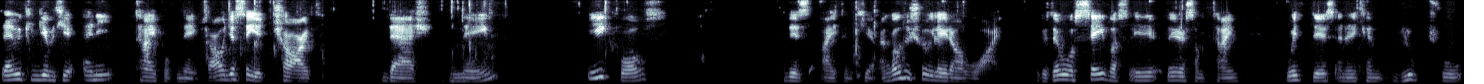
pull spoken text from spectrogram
Then we can give it here any type of name. So I'll just say a chart dash name equals this item here. I'm going to show you later on why because they will save us later some time with this and it can loop through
